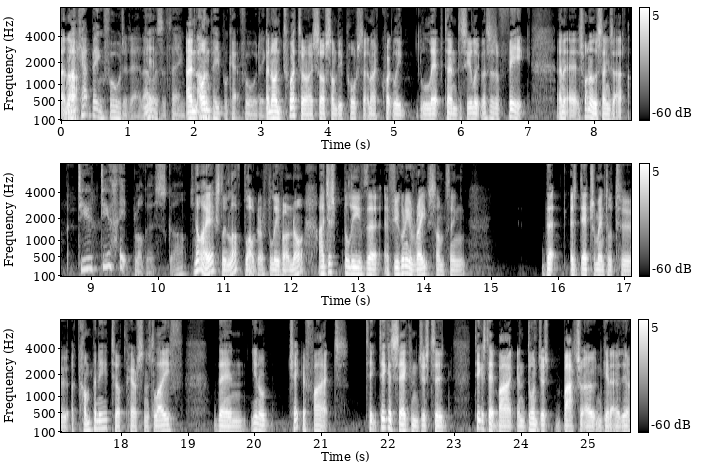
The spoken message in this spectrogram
and well, I I- kept being forwarded it. That Yeah. was the thing. And Other on- people kept forwarding. and on Twitter, I saw somebody post it, and I quickly leapt in to say, "Look, this is a fake." And it's one of those things that do you do you hate bloggers, Scott? No, I actually love bloggers, believe it or not. I just believe that if you're going to write something that is detrimental to a company, to a person's life, then, you know, check your facts. Take take a second just to take a step back and don't just batter it out and get it out there.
